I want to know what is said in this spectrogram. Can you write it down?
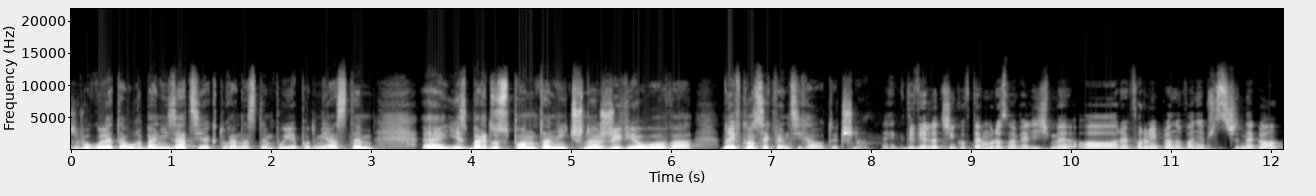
że w ogóle ta urbanizacja, która następuje pod miastem, e, jest bardzo spontaniczna, żywiołowa, no i w konsekwencji chaotyczna. Gdy wiele odcinków temu rozmawialiśmy o reformie planowania przestrzennego,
